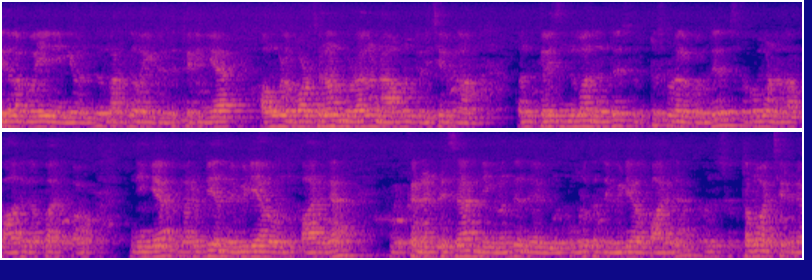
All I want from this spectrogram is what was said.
இதில் போய் நீங்கள் வந்து மருந்து வாங்கிட்டு வந்து தெரியுங்க. அவங்கள போட சொன்னாலும் கூட நாமளும் தெளிச்சிருக்கலாம். வந்து தெளிச்சிருந்தோமா அது வந்து சுற்றுச்சூழலுக்கு வந்து சுகமாக நல்லா பாதுகாப்பாக இருக்கும். நீங்கள் மறுபடியும் அந்த வீடியோவை வந்து பாருங்கள் மிக்க நன்றி சார். நீங்கள் வந்து இந்த முழுக்க முழுக்க இந்த வீடியோவை பாருங்கள் வந்து சுத்தமாக வச்சுருங்க.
